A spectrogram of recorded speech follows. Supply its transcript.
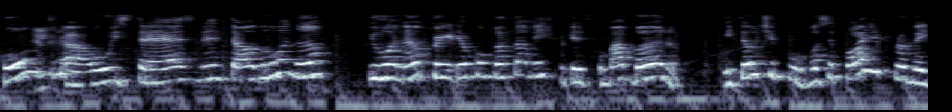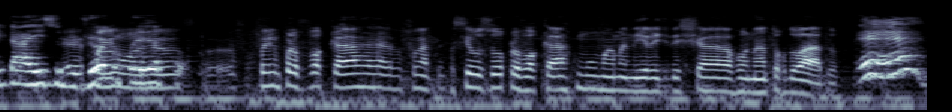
contra ele... o estresse mental do Ronan. E o Ronan perdeu completamente, porque ele ficou babando. Então, tipo, você pode aproveitar isso do foi jogo, um, por exemplo. Foi um provocar. Foi uma, você usou provocar como uma maneira de deixar Ronan atordoado. É, é.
